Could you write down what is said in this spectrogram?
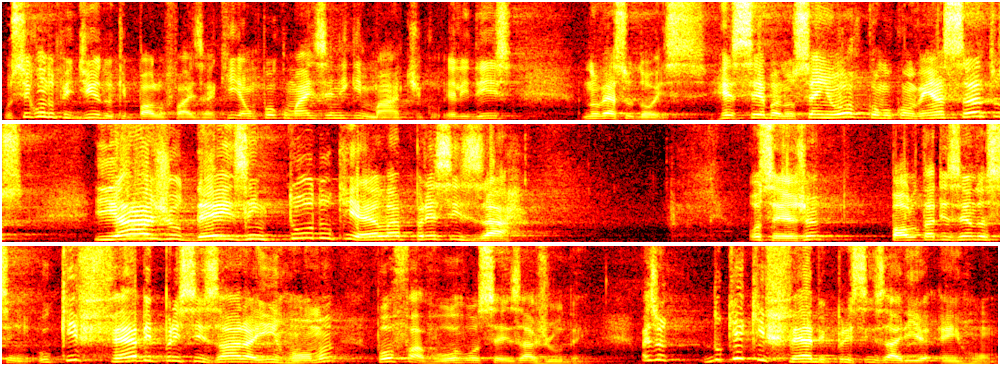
O segundo pedido que Paulo faz aqui é um pouco mais enigmático. Ele diz no verso 2: Receba no Senhor, como convém a santos, e ajudeis em tudo o que ela precisar. Ou seja, Paulo está dizendo assim: o que Febe precisar aí em Roma, por favor, vocês ajudem. Mas do que que Febe precisaria em Roma?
